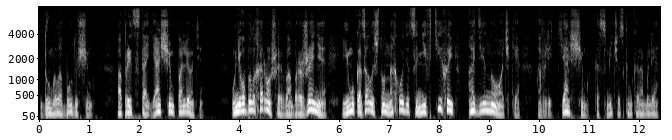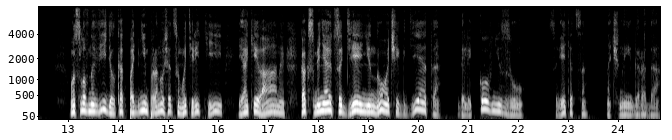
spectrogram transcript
думал о будущем, о предстоящем полете. У него было хорошее воображение, и ему казалось, что он находится не в тихой одиночке, а в летящем космическом корабле. Он словно видел, как под ним проносятся материки и океаны, как сменяются день и ночь, и где-то, далеко внизу, светятся ночные города.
